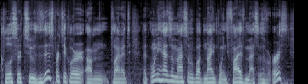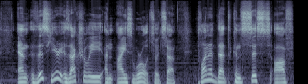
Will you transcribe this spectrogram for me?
closer to this particular um, planet that only has a mass of about 9.5 masses of earth. And this here is actually an ice world. So it's a planet that consists of,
